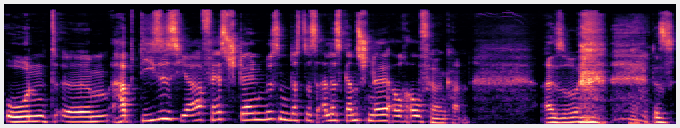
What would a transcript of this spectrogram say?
und ähm, habe dieses Jahr feststellen müssen, dass das alles ganz schnell auch aufhören kann. Also das,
